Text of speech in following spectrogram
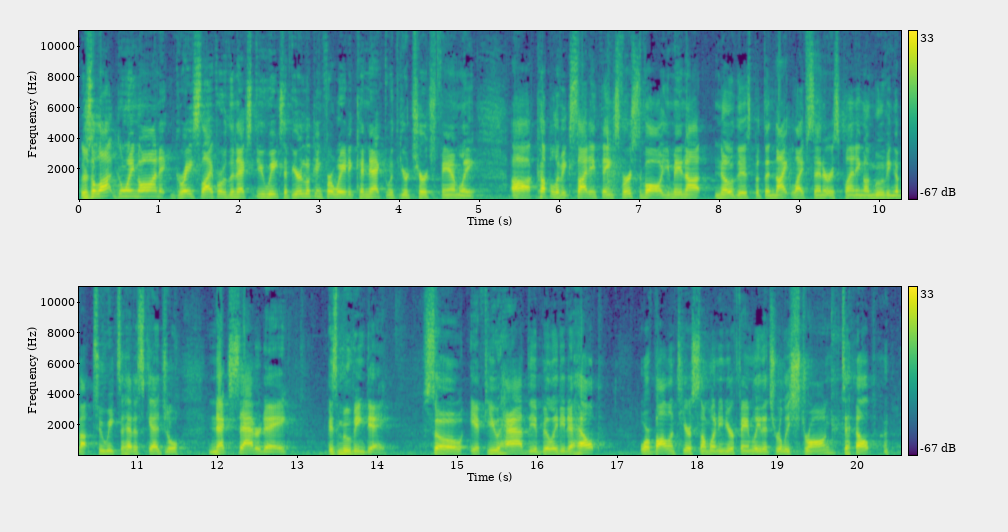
there's a lot going on at Grace Life over the next few weeks. If you're looking for a way to connect with your church family, uh, a couple of exciting things. First of all, you may not know this, but the Nightlife Center is planning on moving about two weeks ahead of schedule. Next Saturday is moving day. So if you have the ability to help or volunteer someone in your family that's really strong to help,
